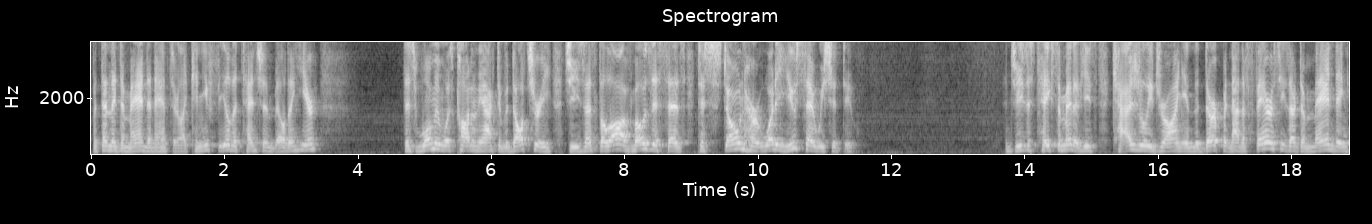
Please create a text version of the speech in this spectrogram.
But then they demand an answer. Like, can you feel the tension building here? This woman was caught in the act of adultery, Jesus. The law of Moses says to stone her. What do you say we should do? And Jesus takes a minute. He's casually drawing in the dirt, but now the Pharisees are demanding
